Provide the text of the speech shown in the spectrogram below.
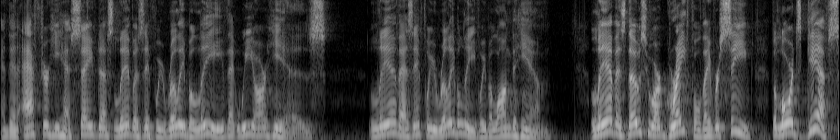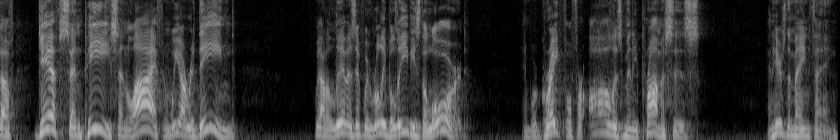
and then after He has saved us, live as if we really believe that we are His. Live as if we really believe we belong to Him. Live as those who are grateful they've received the Lord's gifts of gifts and peace and life, and we are redeemed. We ought to live as if we really believe He's the Lord. And we're grateful for all His many promises. And here's the main thing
